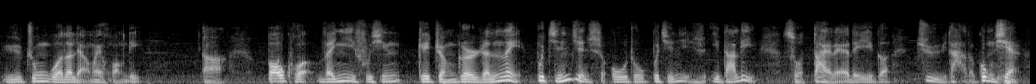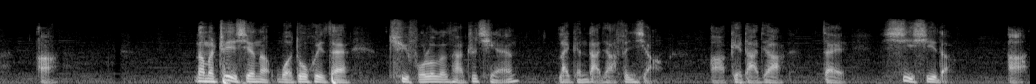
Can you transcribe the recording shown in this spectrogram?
与中国的两位皇帝啊。包括文艺复兴给整个人类，不仅仅是欧洲，不仅仅是意大利所带来的一个巨大的贡献，啊，那么这些呢，我都会在去佛罗伦萨之前来跟大家分享，啊，给大家再细细的，啊，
